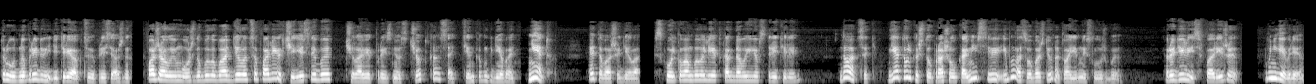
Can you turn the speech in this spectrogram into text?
Трудно предвидеть реакцию присяжных. Пожалуй, можно было бы отделаться полегче, если бы... Человек произнес четко, с оттенком гнева. «Нет, это ваше дело. Сколько вам было лет, когда вы ее встретили?» «Двадцать. Я только что прошел комиссию и был освобожден от военной службы». «Родились в Париже?» В Ньевре.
